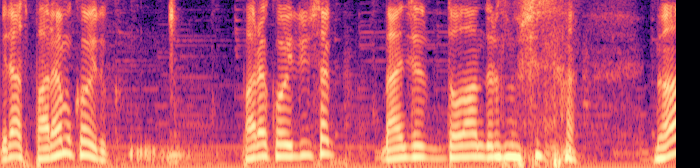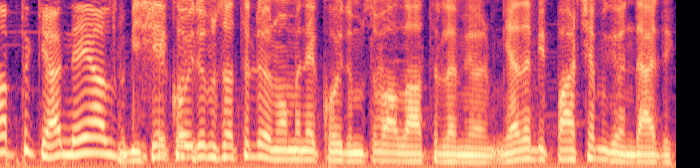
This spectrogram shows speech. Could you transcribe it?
Biraz para mı koyduk? Para koyduysak bence dolandırılmışız da. ne yaptık ya ne yazdık? Bir şey koyduk. koyduğumuzu hatırlıyorum ama ne koyduğumuzu vallahi hatırlamıyorum. Ya da bir parça mı gönderdik?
